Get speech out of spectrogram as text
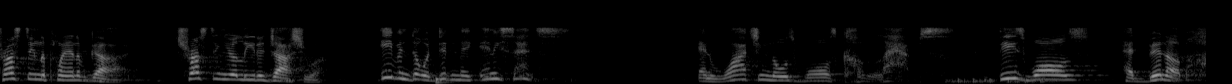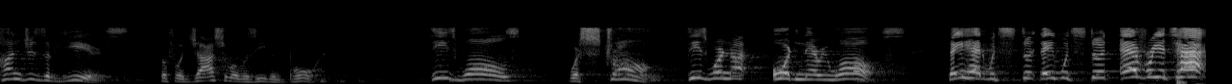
trusting the plan of God, trusting your leader Joshua, even though it didn't make any sense, and watching those walls collapse. These walls had been up hundreds of years before Joshua was even born. These walls were strong. These were not ordinary walls. They had withstood, they withstood every attack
